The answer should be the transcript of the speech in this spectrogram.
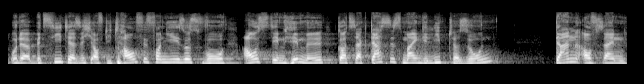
oder bezieht er sich auf die Taufe von Jesus, wo aus dem Himmel Gott sagt, das ist mein geliebter Sohn. Dann auf seinen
